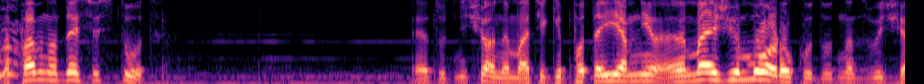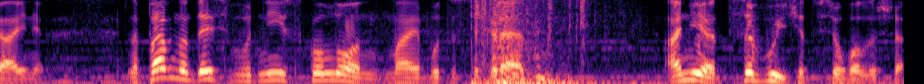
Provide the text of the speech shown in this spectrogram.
Напевно, десь ось тут. Е, тут нічого нема, тільки потаємні е, межі мороку тут надзвичайні. Напевно, десь в одній з колон має бути секрет. А ні, це вихід всього лише.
